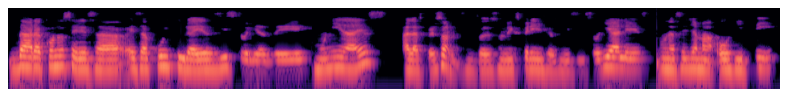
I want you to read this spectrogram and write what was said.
dar a conocer esa, esa cultura y esas historias de comunidades a las personas. Entonces son experiencias muy sensoriales. Una se llama Ojiti,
